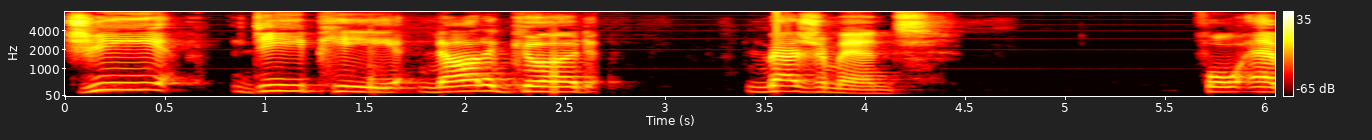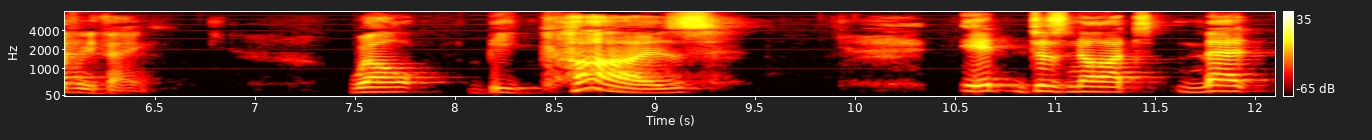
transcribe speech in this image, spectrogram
GDP not a good measurement for everything? Well, because it does not met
